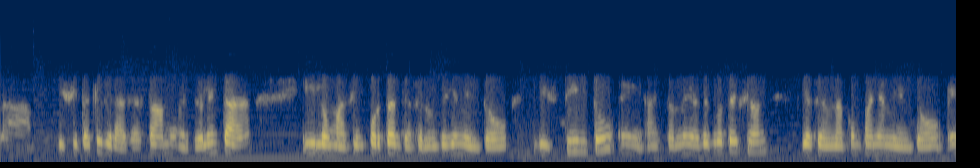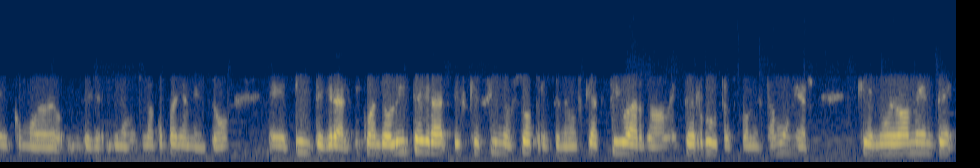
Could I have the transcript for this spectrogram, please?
la visita que se le hace a esta mujer violentada y lo más importante, hacer un seguimiento distinto eh, a estas medidas de protección y hacer un acompañamiento eh, como, digamos, un acompañamiento eh, integral. Y cuando hablo integral es que si nosotros tenemos que activar nuevamente rutas con esta mujer que nuevamente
